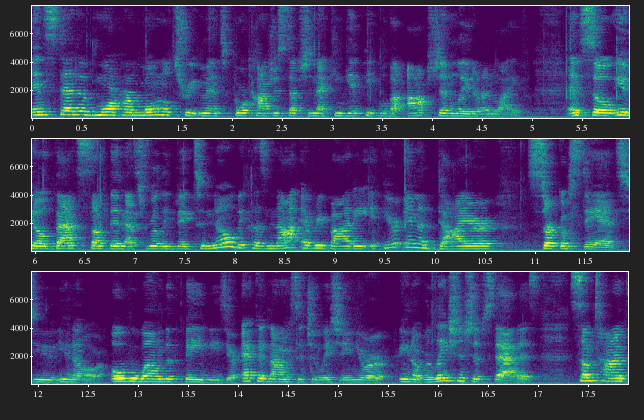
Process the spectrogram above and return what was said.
instead of more hormonal treatments for contraception that can give people the option later in life. And so, you know, that's something that's really big to know because not everybody, if you're in a dire circumstance, you, you know, overwhelmed with babies, your economic situation, your, you know, relationship status, sometimes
